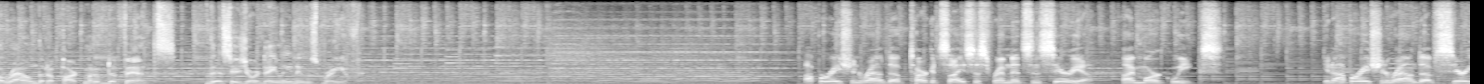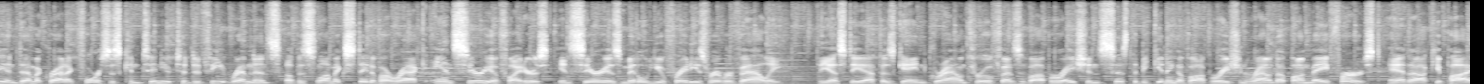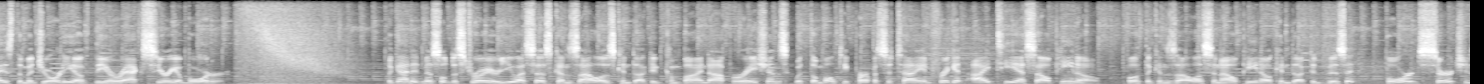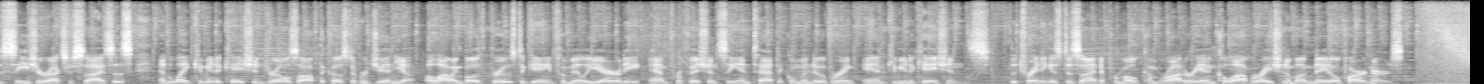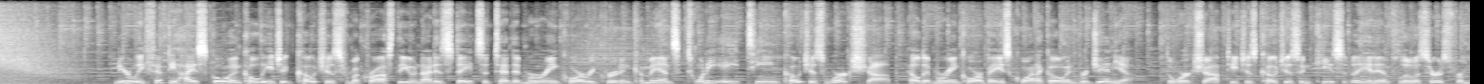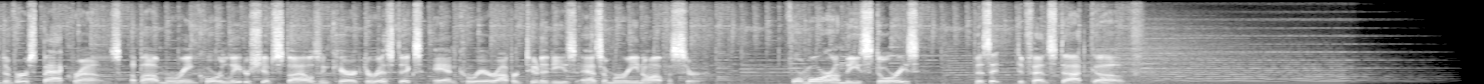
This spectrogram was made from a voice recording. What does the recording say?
around the Department of Defense. This is your daily news brief. Operation Roundup targets ISIS remnants in Syria. I'm Mark Weeks. In Operation Roundup, Syrian Democratic Forces continue to defeat remnants of Islamic State of Iraq and Syria fighters in Syria's middle Euphrates River Valley. The SDF has gained ground through offensive operations since the beginning of Operation Roundup on May 1st and occupies the majority of the Iraq Syria border. The guided missile destroyer USS Gonzalez conducted combined operations with the multi-purpose Italian frigate ITS Alpino. Both the Gonzalez and Alpino conducted visit, board, search, and seizure exercises and lake communication drills off the coast of Virginia, allowing both crews to gain familiarity and proficiency in tactical maneuvering and communications. The training is designed to promote camaraderie and collaboration among NATO partners. Nearly 50 high school and collegiate coaches from across the United States attended Marine Corps Recruiting Command's 2018 Coaches Workshop held at Marine Corps Base Quantico in Virginia. The workshop teaches coaches and key civilian influencers from diverse backgrounds about Marine Corps leadership styles and characteristics and career opportunities as a Marine officer. For more on these stories, visit defense.gov.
